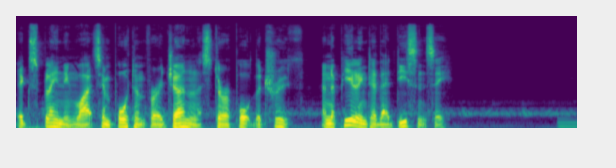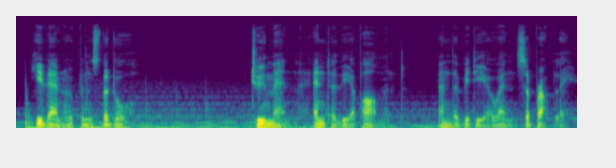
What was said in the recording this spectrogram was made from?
explaining why it's important for a journalist to report the truth and appealing to their decency. He then opens the door. Two men enter the apartment, and the video ends abruptly.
